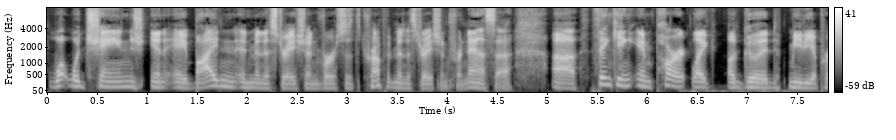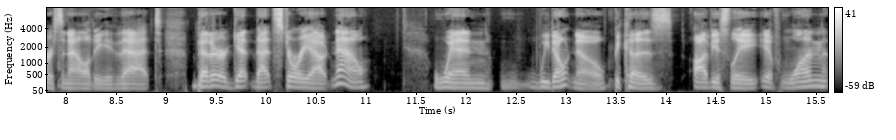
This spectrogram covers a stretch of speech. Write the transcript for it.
what would change in a Biden administration versus the Trump administration for NASA, uh, thinking in part like a good media personality that better get that story out now when we don't know because obviously if one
